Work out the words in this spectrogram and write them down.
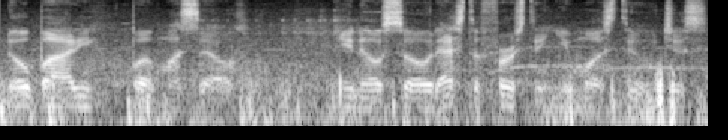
nobody but myself. You know, so that's the first thing you must do. Just,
